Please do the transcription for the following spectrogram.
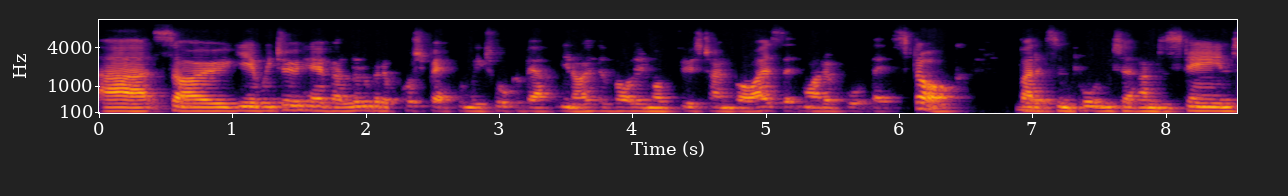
Uh, so yeah, we do have a little bit of pushback when we talk about you know the volume of first home buyers that might have bought that stock. But it's important to understand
